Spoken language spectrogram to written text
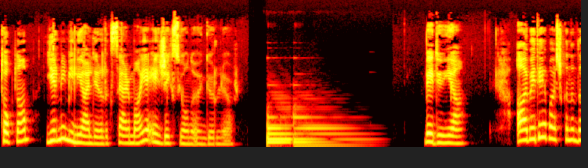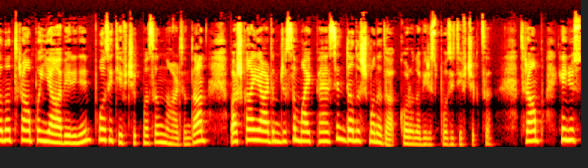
Toplam 20 milyar liralık sermaye enjeksiyonu öngörülüyor. Ve dünya ABD Başkanı Donald Trump'ın yaverinin pozitif çıkmasının ardından Başkan Yardımcısı Mike Pence'in danışmanı da koronavirüs pozitif çıktı. Trump henüz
